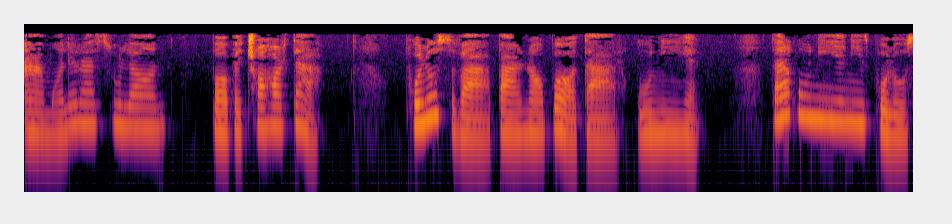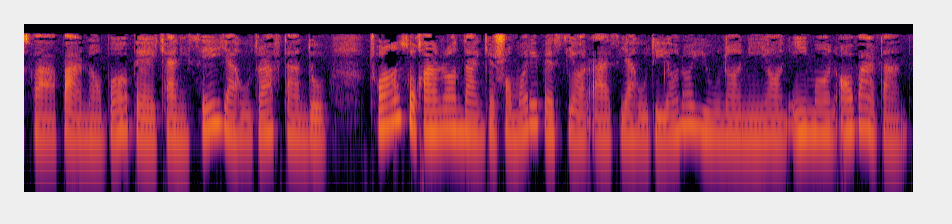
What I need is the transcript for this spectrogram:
اعمال رسولان باب چهارده پولس و برنابا در قونیه. در قونیه نیز پولس و برنابا به کنیسه یهود رفتند و چنان سخن راندند که شماری بسیار از یهودیان و یونانیان ایمان آوردند.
